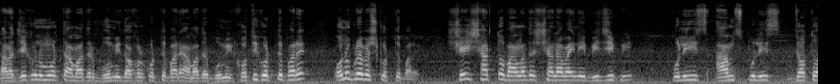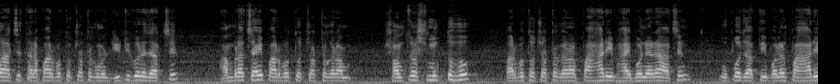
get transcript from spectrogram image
তারা যে কোনো মুহূর্তে আমাদের ভূমি দখল করতে পারে, আমাদের ভূমির ক্ষতি করতে পারে, অনুপ্রবেশ করতে পারে। সেই স্বার্থ বাংলাদেশ সেনাবাহিনী, বিজেপি, পুলিশ, আর্মস পুলিশ যত আছে তারা পার্বত্য চট্টগ্রামে ডিউটি করে যাচ্ছে। আমরা চাই পার্বত্য চট্টগ্রাম সন্ত্রাসমুক্ত হোক, পার্বত্য চট্টগ্রামের পাহাড়ি ভাই বোনেরা আছেন, উপজাতি বলেন, পাহাড়ি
